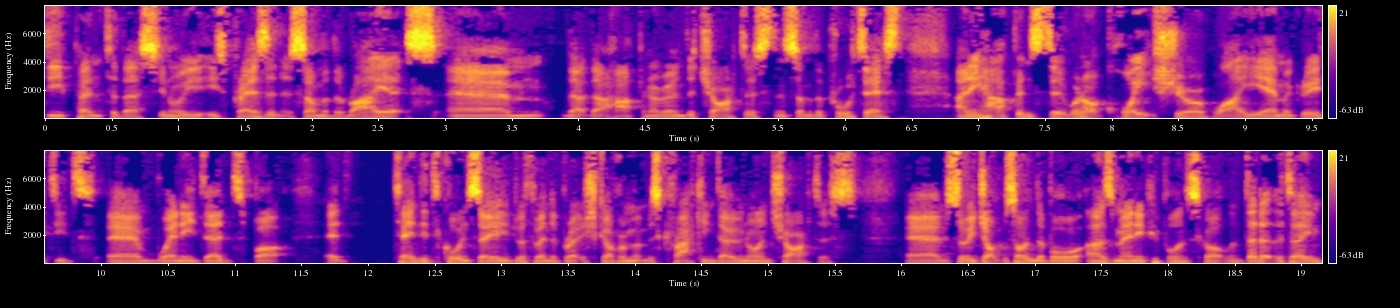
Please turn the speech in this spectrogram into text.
deep into this. You know, he's present at some of the riots um, that that happen around the Chartists and some of the protests, and he happens to. We're not quite sure why he emigrated um, when he did, but it tended to coincide with when the British government was cracking down on Chartists. Um, so he jumps on the boat, as many people in Scotland did at the time,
